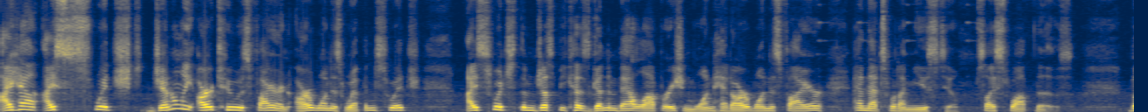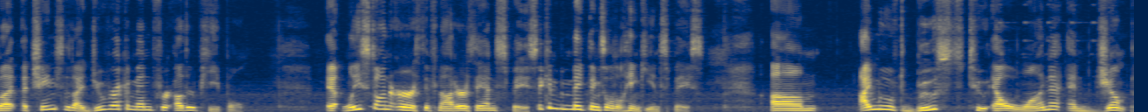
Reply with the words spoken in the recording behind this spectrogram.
I have I switched generally R2 is fire and R1 is weapon switch. I switched them just because Gundam Battle Operation 1 had R1 as fire, and that's what I'm used to. So I swapped those. But a change that I do recommend for other people, at least on Earth, if not Earth and space, it can make things a little hinky in space. Um, I moved boost to L1 and jump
